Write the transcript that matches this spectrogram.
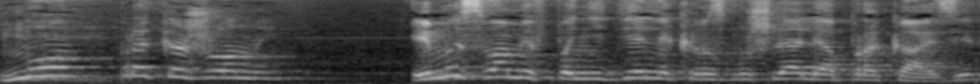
Но прокаженный. И мы с вами в понедельник размышляли о проказе.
